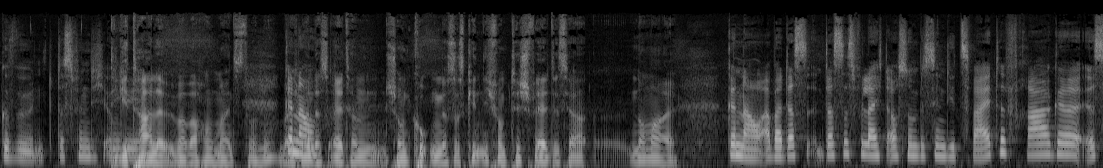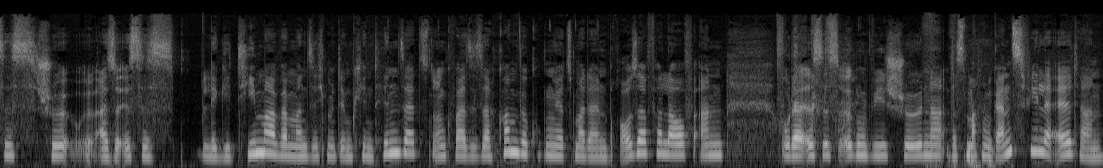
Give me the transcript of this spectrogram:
gewöhnt. Das finde ich irgendwie. Digitale Überwachung meinst du, ne? Weil Genau. ich meine, dass Eltern schon gucken, dass das Kind nicht vom Tisch fällt, ist ja äh, normal. Genau, aber das, das ist vielleicht auch so ein bisschen die zweite Frage. Ist es schön, also ist es legitimer, wenn man sich mit dem Kind hinsetzt und quasi sagt, komm, wir gucken jetzt mal deinen Browserverlauf an? Oder ist es irgendwie schöner, das machen ganz viele Eltern.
